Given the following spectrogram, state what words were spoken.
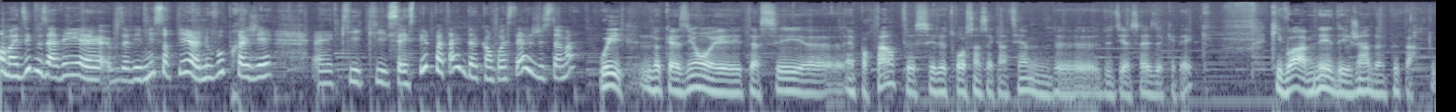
on m'a dit que vous avez, euh, vous avez mis sur pied un nouveau projet euh, qui, s'inspire peut-être de Compostelle, justement? Oui, l'occasion est assez euh, importante. C'est le 350e du diocèse de Québec qui va amener des gens d'un peu partout.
